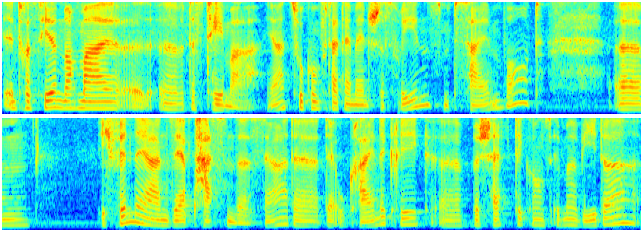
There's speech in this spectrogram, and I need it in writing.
interessieren nochmal äh, äh, das Thema, ja, Zukunft hat der Mensch des Friedens, ein Psalmwort. Ähm, ich finde ja ein sehr passendes. Ja? Der, der Ukraine-Krieg äh, beschäftigt uns immer wieder.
